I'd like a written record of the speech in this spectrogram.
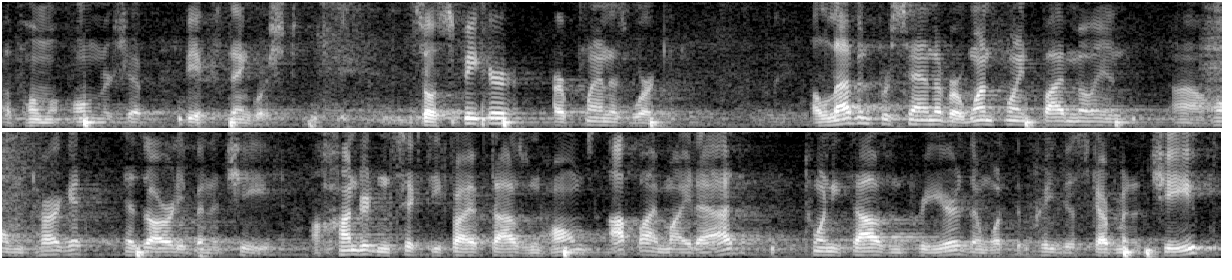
of home ownership be extinguished. So, Speaker, our plan is working. 11% of our 1.5 million uh, home target has already been achieved. 165,000 homes, up, I might add, 20,000 per year than what the previous government achieved.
